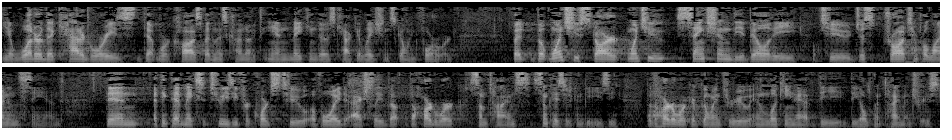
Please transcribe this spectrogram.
you know what are the categories that were caused by the misconduct and making those calculations going forward. But but once you start, once you sanction the ability to just draw a temporal line in the sand, then I think that makes it too easy for courts to avoid actually the, the hard work sometimes. Some cases it can be easy but the harder work of going through and looking at the, the ultimate time entries.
